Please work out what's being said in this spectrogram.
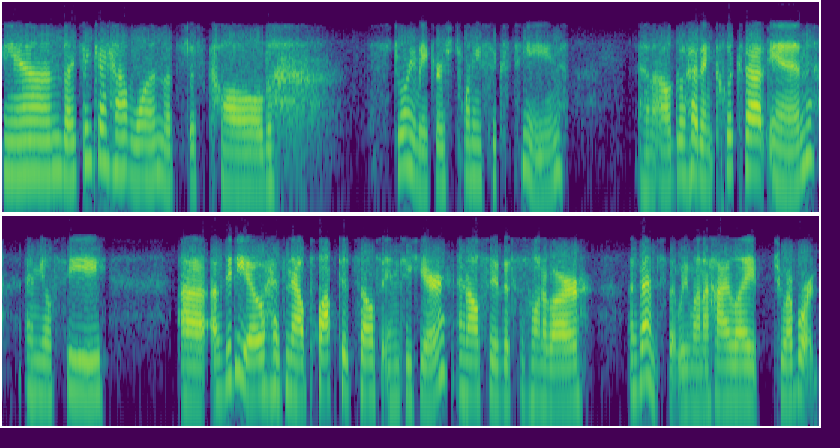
And I think I have one that's just called Storymakers 2016. And I'll go ahead and click that in, and you'll see uh, a video has now plopped itself into here. And I'll say this is one of our events that we want to highlight to our board.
